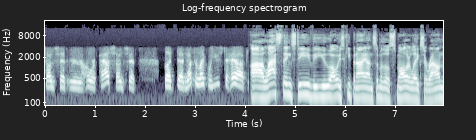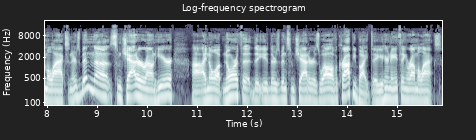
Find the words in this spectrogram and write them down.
sunset or an hour past sunset but uh, nothing like we used to have. Uh, last thing, Steve, you always keep an eye on some of those smaller lakes around Mille Lacs, and there's been uh, some chatter around here. Uh, I know up north uh, the, there's been some chatter as well of a crappie bite. Are you hearing anything around Mille Lacs?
